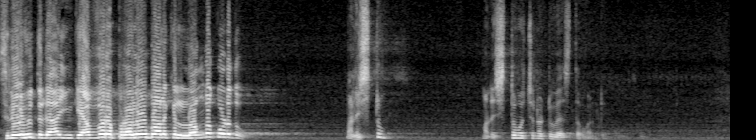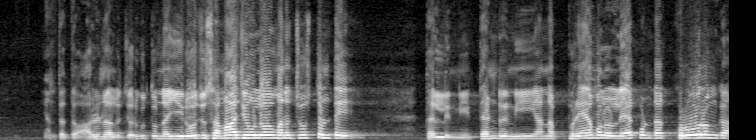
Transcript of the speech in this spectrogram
స్నేహితుడా ఇంకెవ్వరి ప్రలోభాలకి లొంగకూడదు. మన ఇష్టం. మన ఇష్టం వచ్చినట్టు వేస్తామండి ఎంత దారుణాలు జరుగుతున్నాయి. ఈరోజు సమాజంలో మనం చూస్తుంటే తల్లిని తండ్రిని అన్న ప్రేమలు లేకుండా క్రూరంగా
